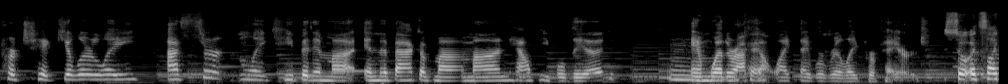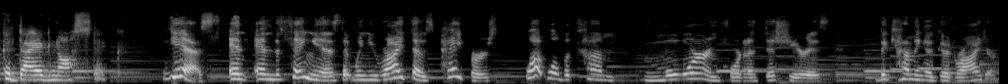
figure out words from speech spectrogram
particularly. I certainly keep it in my in the back of my mind how people did mm, and whether okay. I felt like they were really prepared. So it's like a diagnostic. Yes. And and the thing is that when you write those papers, what will become more important this year is becoming a good writer,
